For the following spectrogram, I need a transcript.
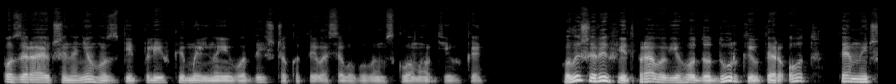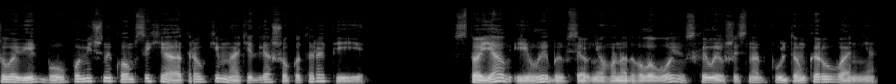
позираючи на нього з під плівки мильної води, що котилася лобовим склом автівки. Коли шериф відправив його до дурки в терот, темний чоловік був помічником психіатра в кімнаті для шокотерапії, стояв і либився в нього над головою, схилившись над пультом керування.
